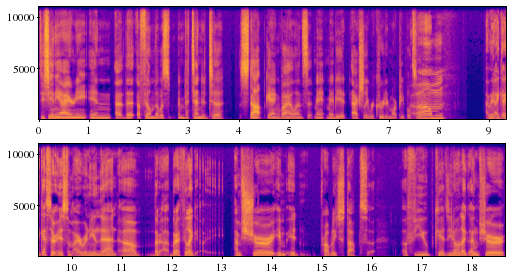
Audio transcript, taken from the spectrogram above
Do you see any irony in uh, that a film that was intended to stop gang violence? That may, maybe it actually recruited more people to um, it. I mean, I, I, guess there is some irony in that, uh, but uh, but I feel like I'm sure it, it probably stopped a few kids. You know, like I'm sure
